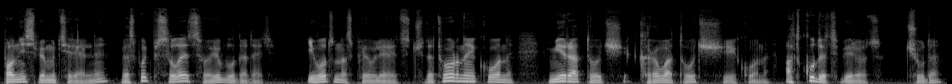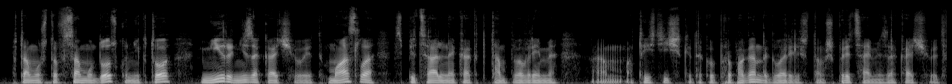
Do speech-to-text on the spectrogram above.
вполне себе материальные, Господь посылает свою благодать. И вот у нас появляются чудотворные иконы, мироточие, кровоточащие иконы. Откуда это берется? Чудо, потому что в саму доску никто мира не закачивает. Масло специальное как-то там во время эм, атеистической такой пропаганды говорили, что там шприцами закачивают.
